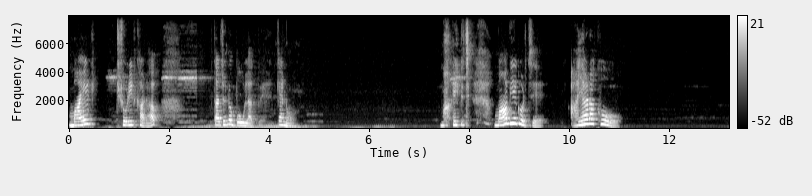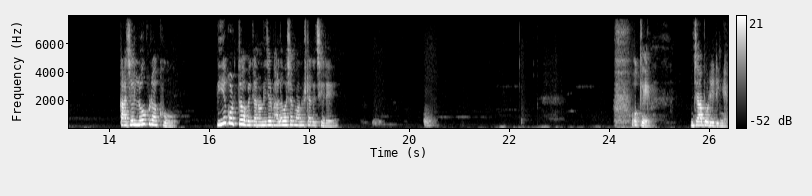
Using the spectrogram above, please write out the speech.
মায়ের শরীর খারাপ, তার জন্য বউ লাগবে, কেন? মায়ের মা বিয়ে করছে। আয়া রাখো। কাজের লোক রাখো। বিয়ে করতে হবে কেন? নিজের ভালোবাসার মানুষটাকে ছেড়ে। ওকে, যাব রিডিংয়ে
